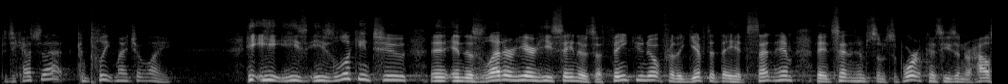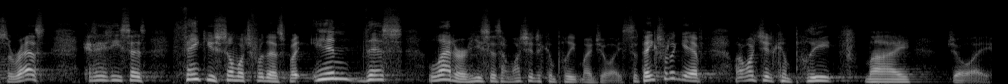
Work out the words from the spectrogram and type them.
Did you catch that? Complete my joy. He, he, he's, he's looking to, in, in, this letter here, he's saying there's a thank you note for the gift that they had sent him. They had sent him some support because he's under house arrest. And he says, Thank you so much for this. But in this letter, he says, I want you to complete my joy. So thanks for the gift. I want you to complete my joy.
